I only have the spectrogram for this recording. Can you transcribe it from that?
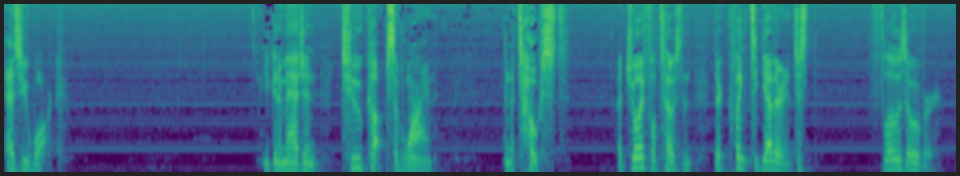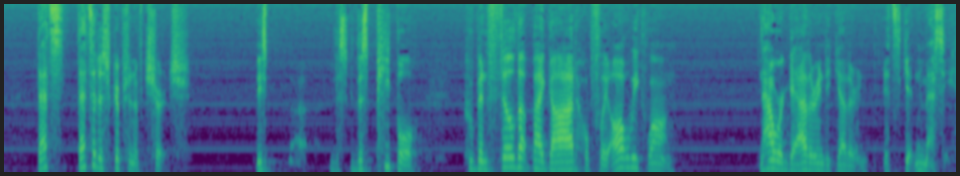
as you walk. You can imagine two cups of wine and a toast, a joyful toast, and they're clinked together and it just flows over. That's, that's a description of church. These, uh, this, this people who've been filled up by God, hopefully all week long. Now we're gathering together and it's getting messy.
